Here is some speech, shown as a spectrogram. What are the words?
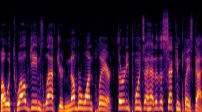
But with 12 games left, your number one player, 30 points ahead of the second place guy.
